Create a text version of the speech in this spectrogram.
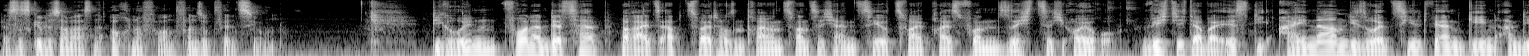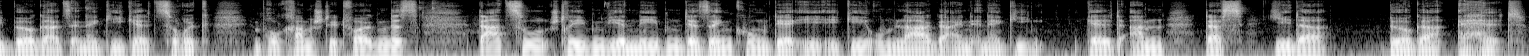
Das ist gewissermaßen auch eine Form von Subvention. Die Grünen fordern deshalb bereits ab 2023 einen CO2-Preis von 60 Euro. Wichtig dabei ist, die Einnahmen, die so erzielt werden, gehen an die Bürger als Energiegeld zurück. Im Programm steht Folgendes. Dazu streben wir neben der Senkung der EEG-Umlage ein Energiegeld an, das jeder Bürger erhält.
